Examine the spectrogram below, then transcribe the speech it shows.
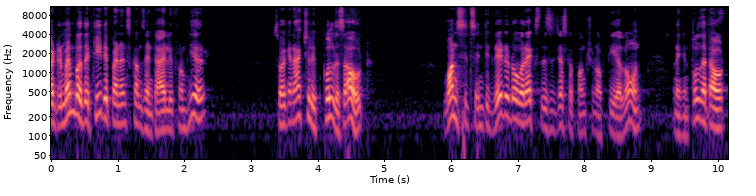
but remember the t dependence comes entirely from here so I can actually pull this out once it is integrated over x this is just a function of t alone and I can pull that out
